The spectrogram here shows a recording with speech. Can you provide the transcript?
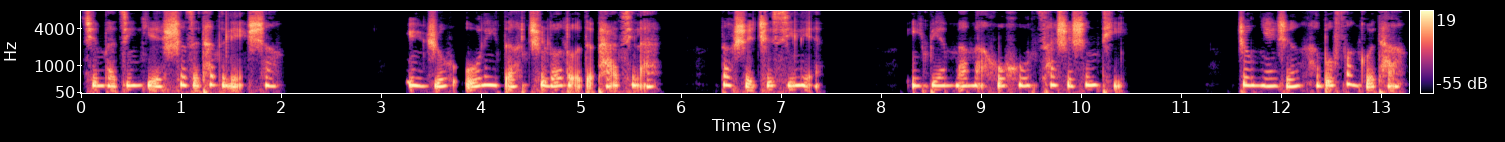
全把精液射在他的脸上。韵如无力的赤裸裸的爬起来，到水池洗脸，一边马马虎虎擦拭身体。中年人还不放过他，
